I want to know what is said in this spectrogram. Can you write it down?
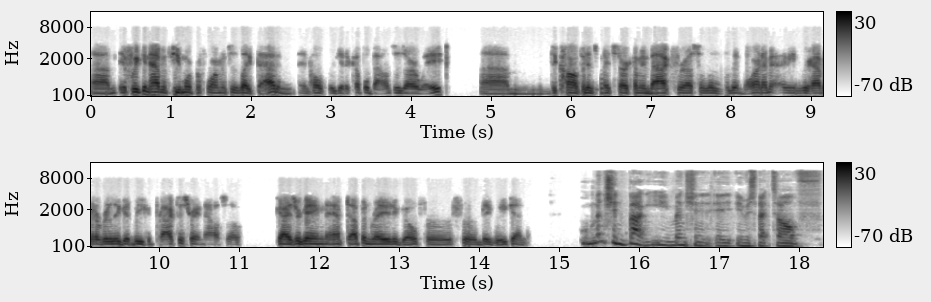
um, if we can have a few more performances like that, and and hopefully get a couple bounces our way, um, the confidence might start coming back for us a little bit more. And I mean, I mean, we're having a really good week of practice right now, so guys are getting amped up and ready to go for for a big weekend. Well, mentioned back, you mentioned in respect of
